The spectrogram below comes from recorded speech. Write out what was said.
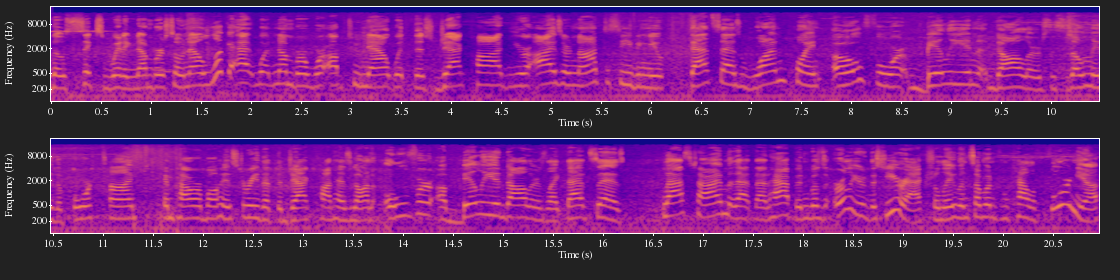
those six winning numbers. So now look at what number we're up to now with this jackpot. Your eyes are not deceiving you. That says $1.04 billion. This is only the fourth time in Powerball history that the jackpot has gone over a billion dollars like that says. Last time that that happened was earlier this year, actually, when someone from California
